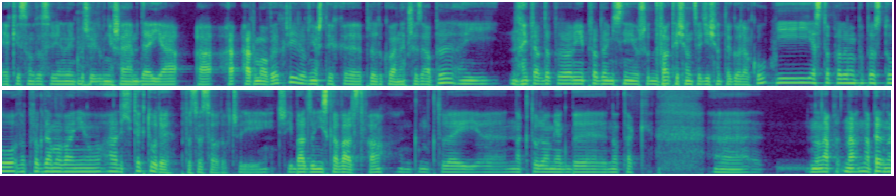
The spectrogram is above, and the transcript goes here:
jakie są w zasadzie na rynku, czyli mhm. również AMD i ARMowych, czyli również tych produkowanych przez Apple i Najprawdopodobniej problem istnieje już od 2010 roku i jest to problem po prostu w oprogramowaniu architektury procesorów, czyli, czyli bardzo niska warstwa, której, e, na którą jakby no tak e, no na, na, na pewno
